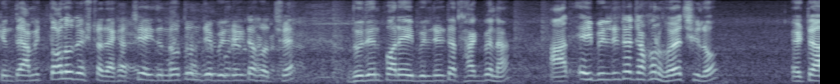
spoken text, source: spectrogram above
কিন্তু আমি তলদেশটা দেখাচ্ছি, এই যে নতুন যে বিল্ডিংটা হচ্ছে, দুই দিন পরে এই বিল্ডিংটা থাকবে না। আর এই বিল্ডিংটা যখন হয়েছিল, এটা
